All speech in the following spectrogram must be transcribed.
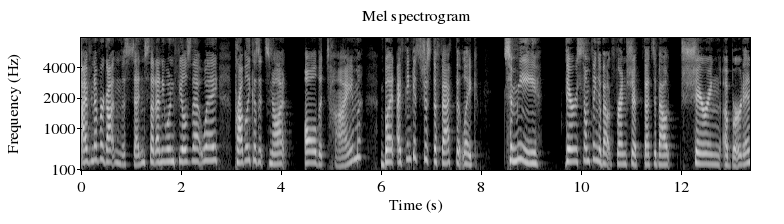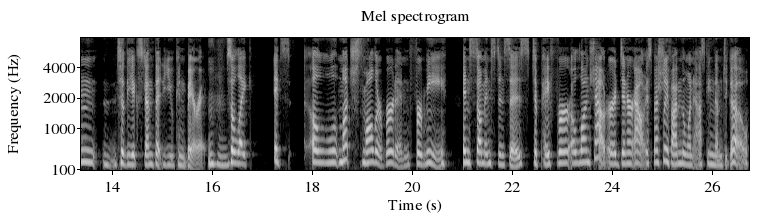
I've never gotten the sense that anyone feels that way, probably because it's not all the time. But I think it's just the fact that, like, to me, there is something about friendship that's about sharing a burden to the extent that you can bear it. Mhm. So, like, it's a l- much smaller burden for me in some instances to pay for a lunch out or a dinner out, especially if I'm the one asking them to go,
